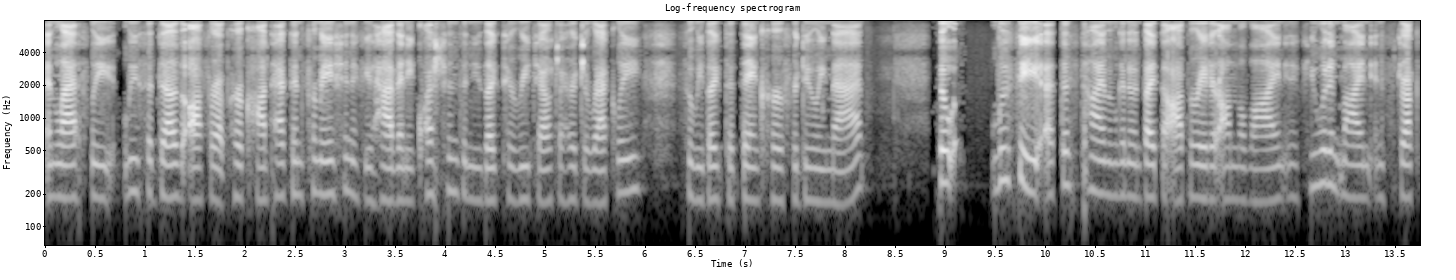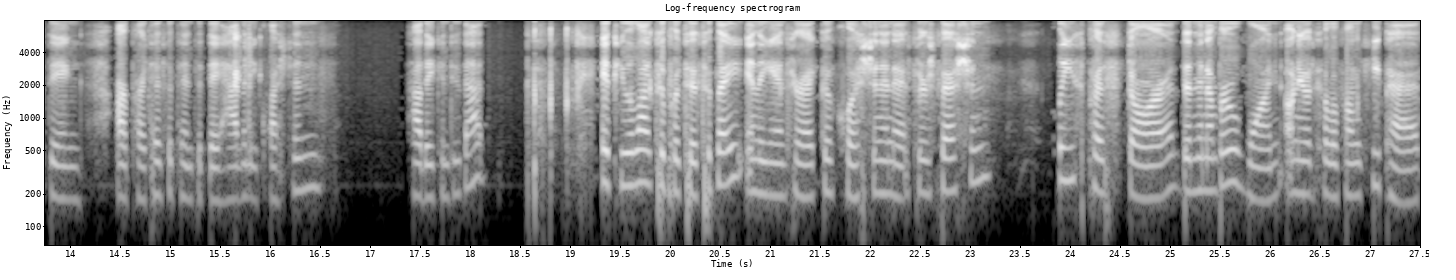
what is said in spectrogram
And lastly, Lisa does offer up her contact information if you have any questions and you'd like to reach out to her directly, so we'd like to thank her for doing that. So Lucy, at this time, I'm going to invite the operator on the line, and if you wouldn't mind instructing our participants if they have any questions, how they can do that. If you would like to participate in the interactive question and answer session, please press star, then the number one on your telephone keypad.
